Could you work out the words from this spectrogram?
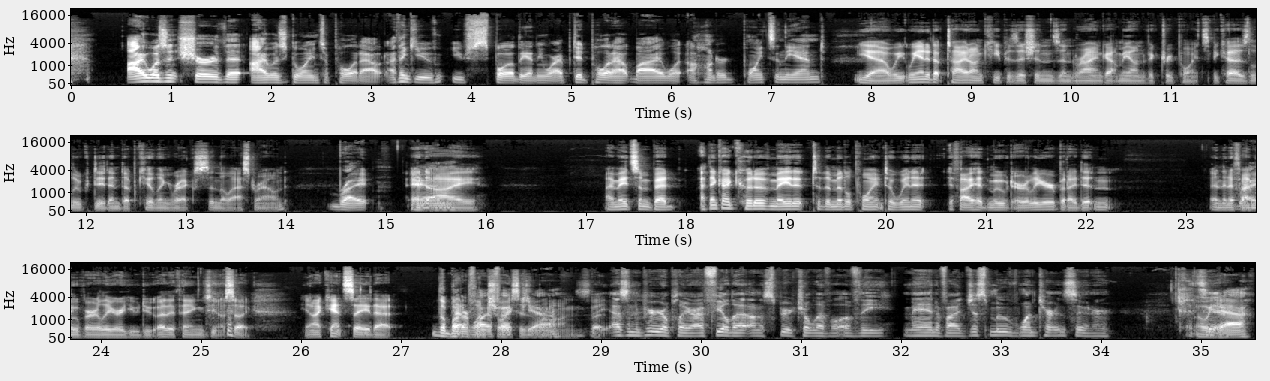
I wasn't sure that I was going to pull it out. I think you you spoiled the ending where I did pull it out by what hundred points in the end. Yeah, we, we ended up tied on key positions, and Ryan got me on victory points because Luke did end up killing Rex in the last round, Right. and, I I made some bed. I think I could have made it to the middle point to win it if I had moved earlier, but I didn't. And then if I move earlier, you do other things, you know. So, you know, I can't say that the that butterfly one choice effect. is yeah. wrong, but as an Imperial player, I feel that on a spiritual level of the man. If I just move one turn sooner, that's Oh, it. Yeah.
